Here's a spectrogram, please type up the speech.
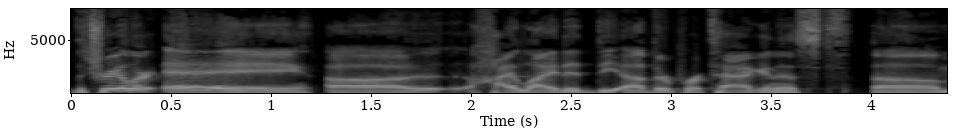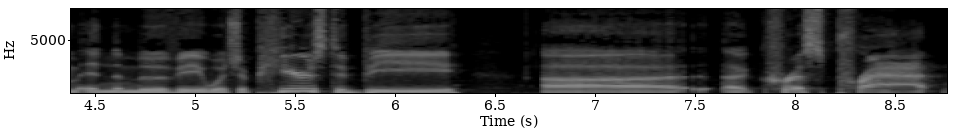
the trailer A uh, highlighted the other protagonist um, in the movie, which appears to be uh, uh, Chris Pratt.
